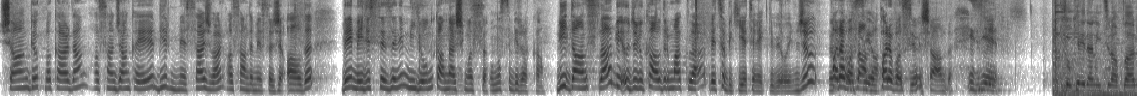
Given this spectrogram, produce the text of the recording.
Şahan Gökbakar'dan Hasan Cankaya'ya bir mesaj var. Hasan da mesajı aldı. Ve Melis Sezen'in milyonluk anlaşması. O nasıl bir rakam? Bir dansla, bir ödülü kaldırmakla ve tabii ki yetenekli bir oyuncu. Para basıyor. Para basıyor şu anda. İzleyelim. Şoke eden itiraflar,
